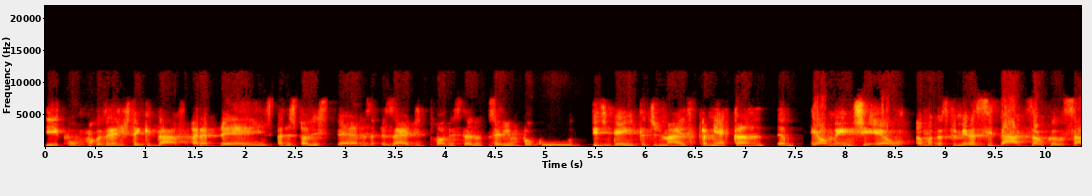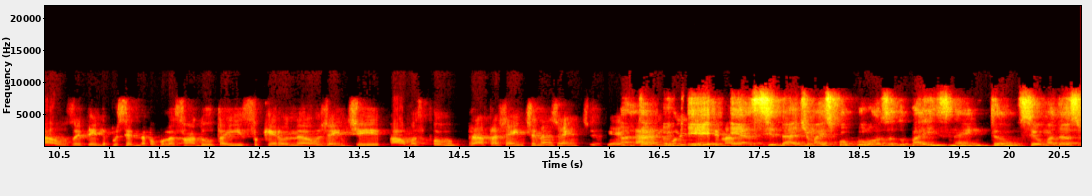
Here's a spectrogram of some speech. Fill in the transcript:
E uma coisa que a gente tem que dar parabéns para os paulistanos, apesar de paulistanos serem um pouco de direita demais para minha canta, realmente é, é uma das primeiras cidades a alcançar os 80% da população adulta. E isso, queira ou não, gente, palmas pra, pra gente, né, gente? Porque Até tá porque é a cidade mais populosa do país, né? Então, ser uma das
